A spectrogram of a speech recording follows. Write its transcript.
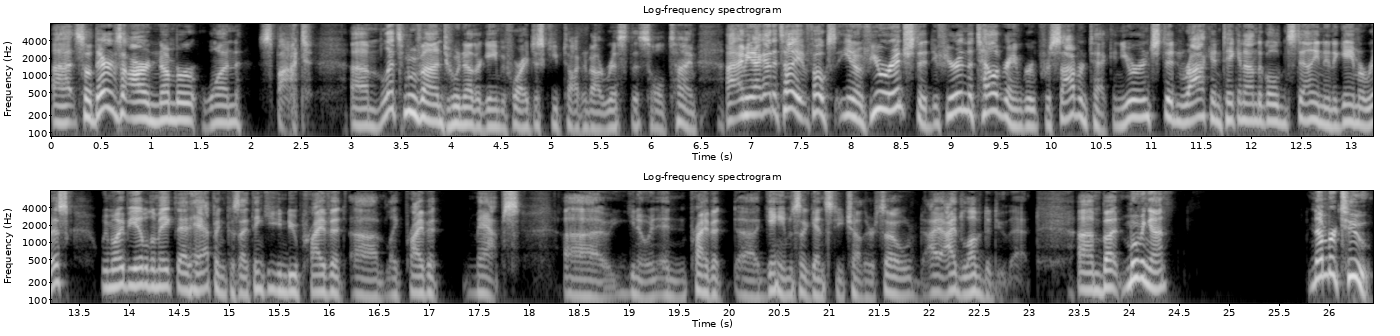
uh, so there's our number one spot. Um, let's move on to another game before I just keep talking about risk this whole time. I mean, I got to tell you, folks, you know, if you were interested, if you're in the Telegram group for Sovereign Tech and you're interested in rocking, taking on the Golden Stallion in a game of risk, we might be able to make that happen because I think you can do private, uh, like private maps, uh, you know, in, in private uh, games against each other. So I, would love to do that. Um, but moving on. Number two,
